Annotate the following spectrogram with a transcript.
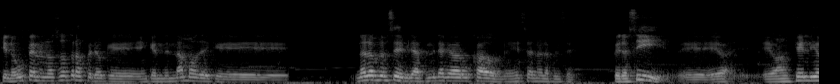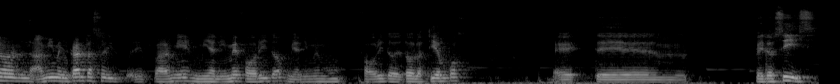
que, nos gusten a nosotros, pero que, en que entendamos de que. No lo pensé, mira, tendría que haber buscado una, esa no la pensé. Pero sí, eh, Evangelion a mí me encanta, soy eh, para mí es mi anime favorito, mi anime favorito de todos los tiempos. Este, pero sí,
